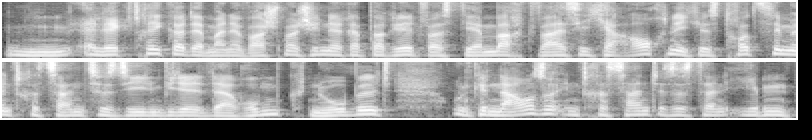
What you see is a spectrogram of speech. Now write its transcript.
Elektriker, der meine Waschmaschine repariert, was der macht, weiß ich ja auch nicht. Ist trotzdem interessant zu sehen, wie der da rumknobelt. Und genauso interessant ist es dann eben,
